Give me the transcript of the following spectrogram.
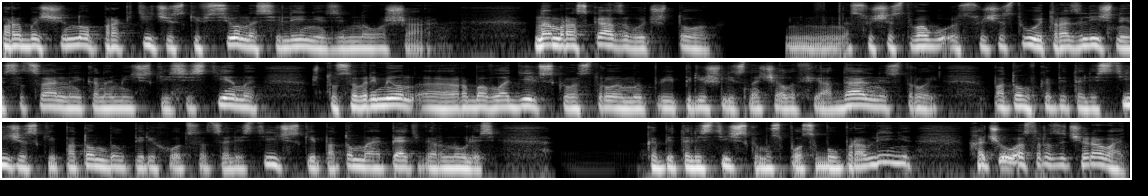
порабощено практически все население земного шара. Нам рассказывают, что существуют различные социально-экономические системы, что со времен э, рабовладельческого строя мы перешли сначала в феодальный строй, потом в капиталистический, потом был переход в социалистический, потом мы опять вернулись к капиталистическому способу управления. Хочу вас разочаровать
